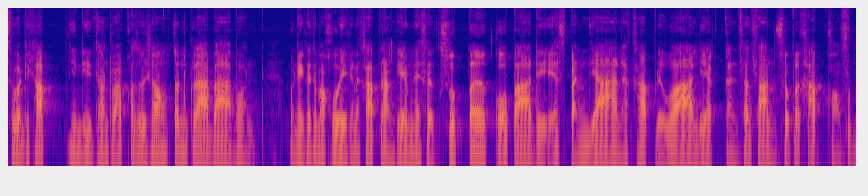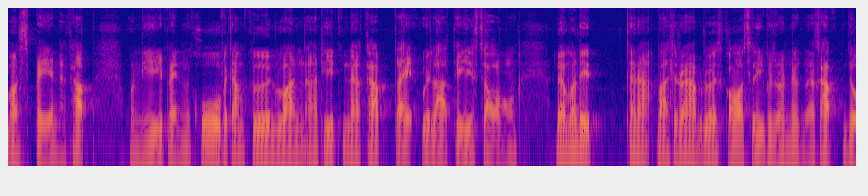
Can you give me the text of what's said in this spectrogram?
สวัสดีครับ ยินดีต้อนรับเข้าสู่ช่องต้นกล้าบ้าบอลวันนี้ก็จะมาคุยกันนะครับ หลังเกมในศึกซูเปอร์โกปาเดเอสปัญญานะครับ หรือว่าเรียกกันสั้นๆซูเปอร์คัพของฟุตบอลสเปนนะครับ วันนี้เป็นคู่ประจำคืนวันอาทิตย์นะครับเตะเวลาตีสองเรอัลมาดริดชนะบาร์เซโลนาไปด้วยสกอร์4ประตูหนึ่งนะครับ โด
